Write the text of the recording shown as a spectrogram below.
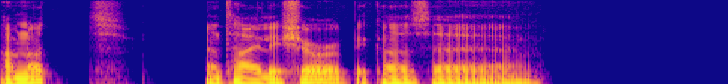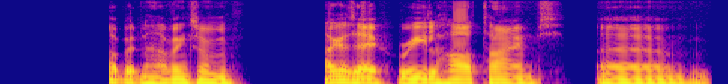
I'm not entirely sure because uh, I've been having some, like I say, real hard times, um,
